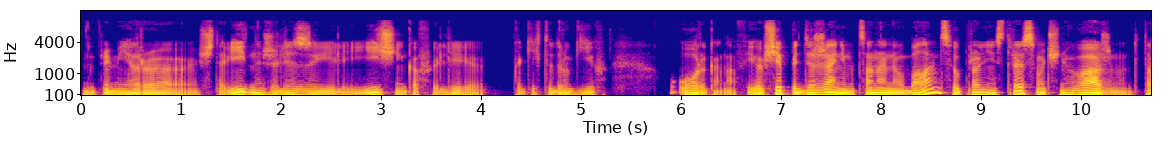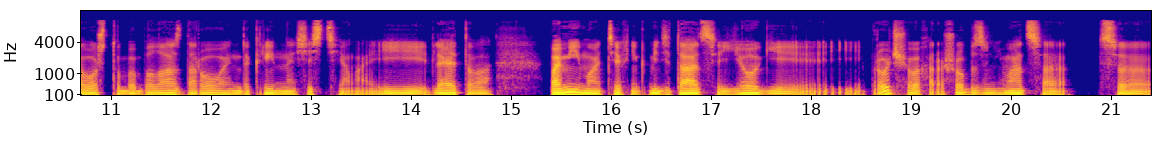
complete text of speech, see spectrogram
Например, э, щитовидной железы или яичников или каких-то других органов. И вообще поддержание эмоционального баланса и управление стрессом очень важно для того, чтобы была здоровая эндокринная система. И для этого помимо техник медитации, йоги и прочего, хорошо бы заниматься с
